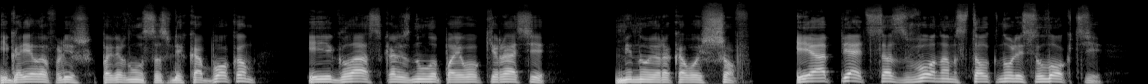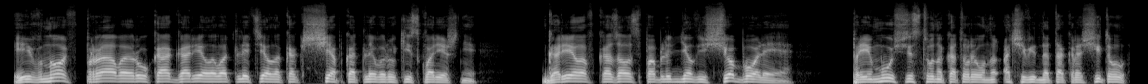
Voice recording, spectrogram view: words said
и Горелов лишь повернулся слегка боком, и игла скользнула по его керасе, минуя роковой шов. И опять со звоном столкнулись локти, и вновь правая рука Горелова отлетела, как щепка от левой руки скворешни. Горелов, казалось, побледнел еще более. Преимущество, на которое он, очевидно, так рассчитывал,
